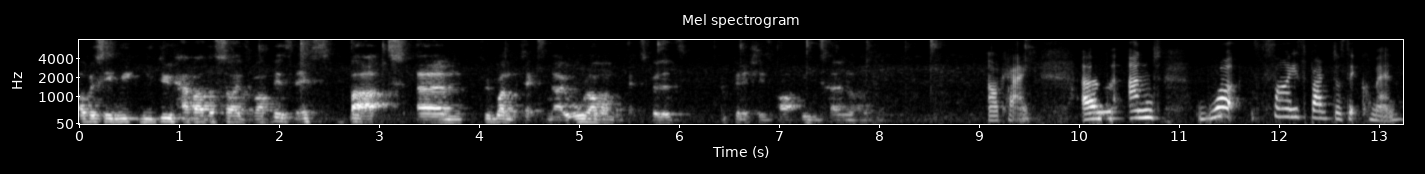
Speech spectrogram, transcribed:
obviously, we, we do have other sides of our business, but um, through WonderTex, no. All our WonderTex fillers and finishes are internal Okay. Um, and what size bag does it come in?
